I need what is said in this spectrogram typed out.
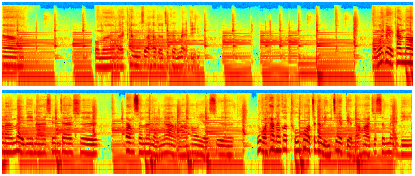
那我们来看一下它的这个魅力。我们可以看到呢，魅力呢现在是上升的能量，然后也是，如果它能够突破这个临界点的话，就是魅力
